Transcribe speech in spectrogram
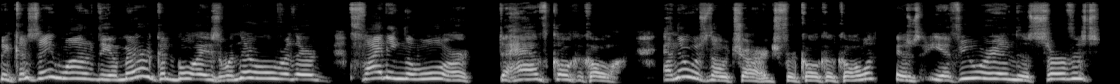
because they wanted the American boys, when they're over there fighting the war, to have Coca Cola. And there was no charge for Coca Cola. If you were in the service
